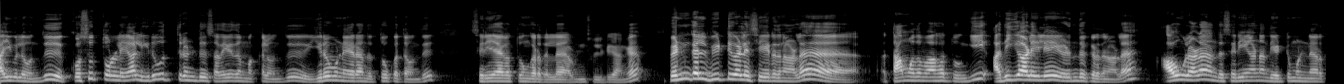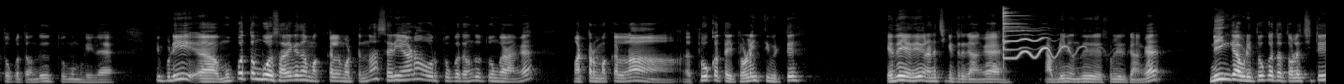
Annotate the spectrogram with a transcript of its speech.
ஆய்வில் வந்து கொசு தொல்லையால் இருபத்தி ரெண்டு சதவீத மக்கள் வந்து இரவு நேரம் அந்த தூக்கத்தை வந்து சரியாக தூங்குறதில்ல அப்படின்னு சொல்லியிருக்காங்க. பெண்கள் வீட்டு வேலை செய்கிறதுனால தாமதமாக தூங்கி அதிகாலையிலே எழுந்துக்கிறதுனால அவங்களால அந்த சரியான அந்த எட்டு மணி நேர தூக்கத்தை வந்து தூங்க முடியல. இப்படி முப்பத்தொம்போது சதவீத மக்கள் மட்டும்தான் சரியான ஒரு தூக்கத்தை வந்து தூங்குறாங்க. மற்ற மக்கள்லாம் அந்த தூக்கத்தை தொலைத்து விட்டு எதை எதையோ நினச்சிக்கிட்டு இருக்காங்க அப்படின்னு வந்து சொல்லியிருக்காங்க. நீங்கள் அப்படி தூக்கத்தை தொலைச்சிட்டு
